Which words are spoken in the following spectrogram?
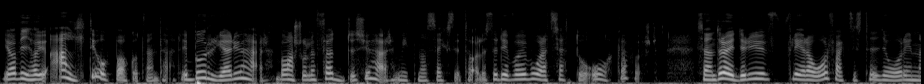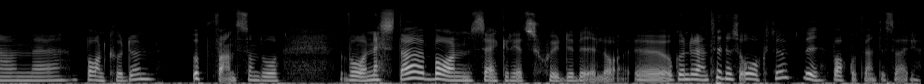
Ja, vi har ju alltid åkt bakåtvänt här. Det började ju här. Barnstolen föddes ju här i mitten av 60-talet. Så det var ju vårt sätt att åka först. Sen dröjde det ju flera år faktiskt, tio år innan eh, barnkudden uppfanns som då var nästa barnsäkerhetsskydd i bil. Och, eh, och under den tiden så åkte vi bakåtvänt i Sverige.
